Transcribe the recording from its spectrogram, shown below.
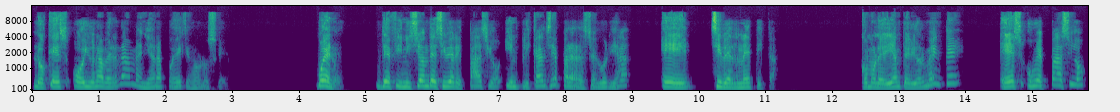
Lo que es hoy una verdad, mañana puede que no lo sea. Bueno, definición de ciberespacio, implicancia para la seguridad eh, cibernética. Como le di anteriormente, es un espacio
